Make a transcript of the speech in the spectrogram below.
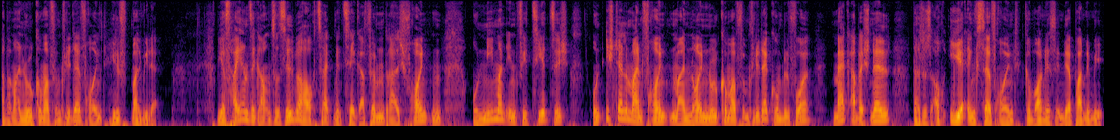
aber mein 0,5 Liter Freund hilft mal wieder. Wir feiern sogar unsere Silberhochzeit mit ca. 35 Freunden und niemand infiziert sich und ich stelle meinen Freunden meinen neuen 0,5 Liter Kumpel vor, merke aber schnell, dass es auch ihr engster Freund geworden ist in der Pandemie.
